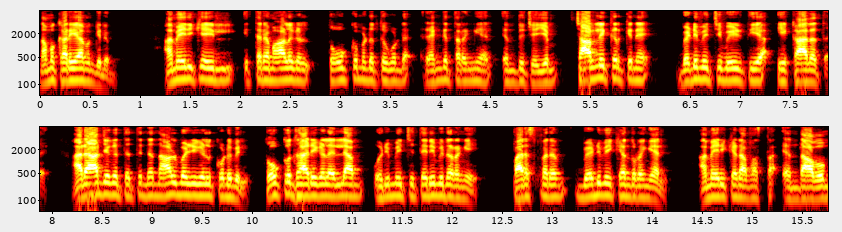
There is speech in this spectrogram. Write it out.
നമുക്കറിയാമെങ്കിലും അമേരിക്കയിൽ ഇത്തരം ആളുകൾ തോക്കുമെടുത്തുകൊണ്ട് രംഗത്തിറങ്ങിയാൽ എന്തു ചെയ്യും? ചാർലി കിർക്കിനെ വെടിവെച്ച് വീഴ്ത്തിയ ഈ കാലത്ത് അരാജകത്വത്തിന്റെ നാൾ വഴികൾക്കൊടുവിൽ തോക്കുധാരികളെല്ലാം ഒരുമിച്ച് തെരുവിലിറങ്ങി പരസ്പരം വെടിവെക്കാൻ തുടങ്ങിയാൽ അമേരിക്കയുടെ അവസ്ഥ എന്താവും?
